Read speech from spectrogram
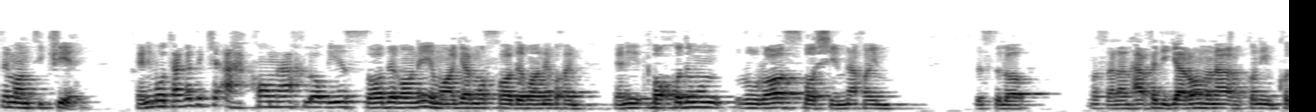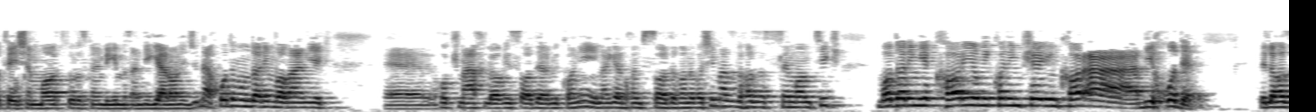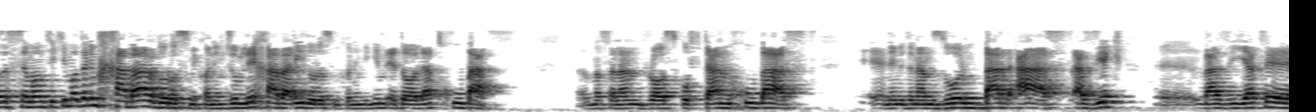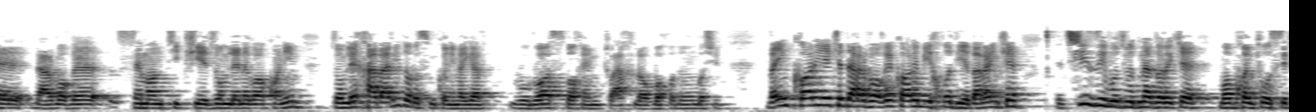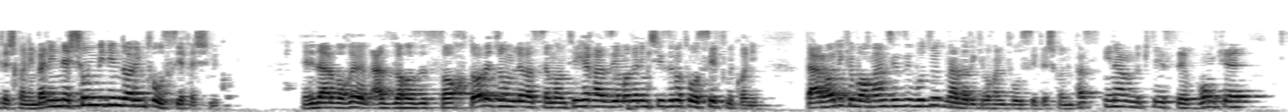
سمانتیکیه. یعنی معتقده که احکام اخلاقی صادقانه ما اگر ما صادقانه بخوایم یعنی با خودمون رو راست باشیم نخواهیم به اصطلاح مثلا حرف دیگران رو نقل کنیم کوتیشن مارک درست کنیم بگیم مثلا دیگران اینجا نه خودمون داریم واقعا یک حکم اخلاقی صادر می‌کنیم. اگر بخوایم صادقانه باشیم از لحاظ سمانتیک ما داریم یک کاری رو می‌کنیم که این کار بی خوده. به لحاظ سمانتیکی ما داریم خبر درست می‌کنیم جمله خبری درست می‌کنیم. میگیم عدالت خوب است. مثلا راست گفتن خوب است. نمی‌دونم ظلم بد است. از یک وضعیت در واقع سمانتیکی جمله نگاه کنیم جمله خبری درست می‌کنیم اگر رو راست بخوایم تو اخلاق با خودمون باشیم. و این کاریه که در واقع کار بیخودیه برای اینکه چیزی وجود نداره که ما بخوایم توصیفش کنیم. ولی نشون میدیم داریم توصیفش می‌کنیم. یعنی در واقع از لحاظ ساختار جمله و سمانتیک قضیه ما داریم چیزی رو توصیف می‌کنیم. در حالی که واقعا چیزی وجود نداره که بخوایم توصیفش کنیم. پس اینم نکته سوم که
